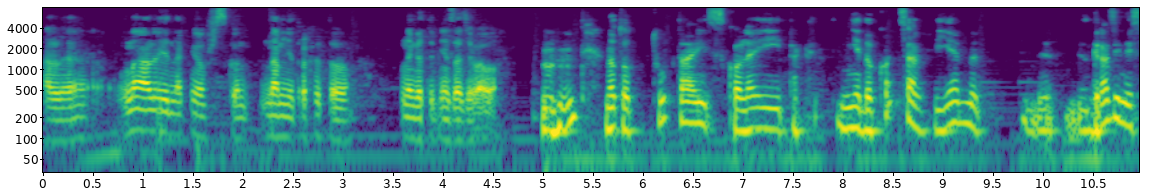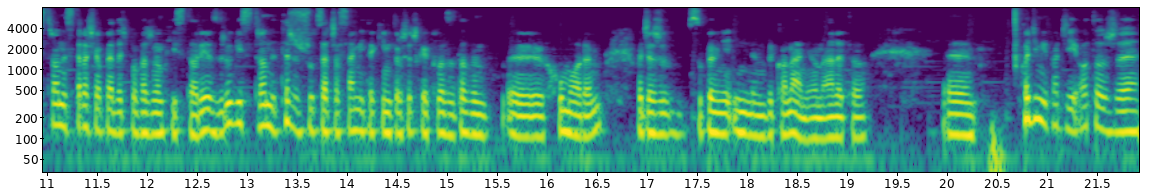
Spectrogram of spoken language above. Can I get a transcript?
ale, no ale jednak mimo wszystko na mnie trochę to negatywnie zadziałało. Mhm. No to tutaj z kolei tak nie do końca wiemy, gra z jednej strony stara się opowiadać poważną historię, z drugiej strony też rzuca czasami takim troszeczkę klozetowym y, humorem, chociaż w zupełnie innym wykonaniu, no ale to. Y, chodzi mi bardziej o to, że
